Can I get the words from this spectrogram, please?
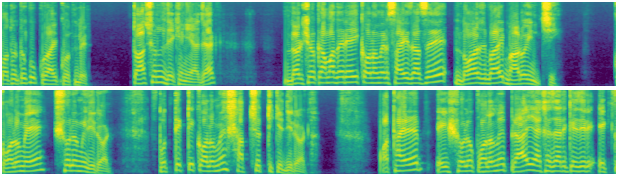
কতটুকু ক্রয় করবে? তো আসুন দেখে নেওয়া যাক। দর্শক, আমাদের এই কলমের সাইজ আছে দশ বাই বারো ইঞ্চি। কলমে ষোলো মিলি রড। প্রত্যেকটি কলমে সাতষট্টি কেজি রড। অতএব এই ষোলো কলমে প্রায় এক হাজার কেজির একটু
